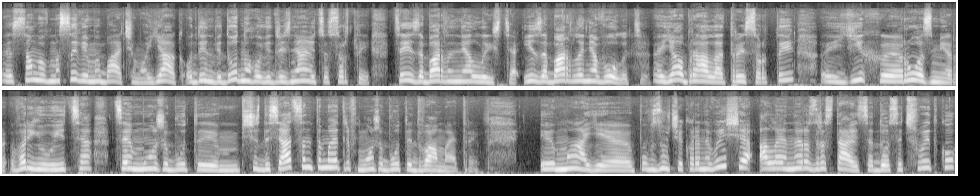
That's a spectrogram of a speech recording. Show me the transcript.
Е, Саме в масиві ми бачимо, як один від одного відрізняються сорти. Це і забарвлення листя, і забарвлення волоті. Е, Я обрала три сорти, е, їх розмір варіюється. Це може бути 60 см, може бути 2 метри. Має повзуче кореневище, але не розростаються досить швидко.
